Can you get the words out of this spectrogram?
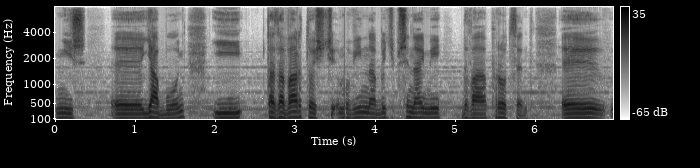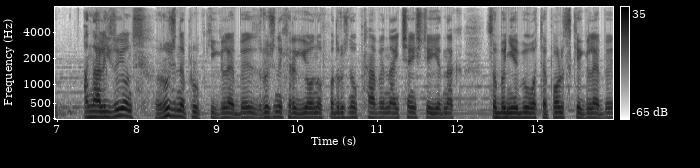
niż e, jabłoń i ta zawartość powinna być przynajmniej 2%. E, Analizując różne próbki gleby z różnych regionów, pod różne uprawy, najczęściej jednak, co by nie było, te polskie gleby,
